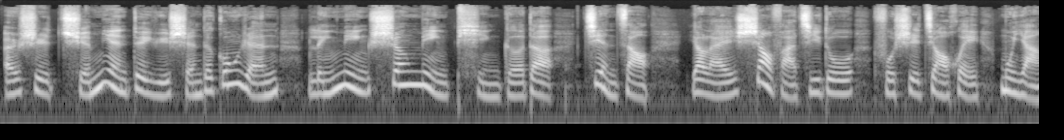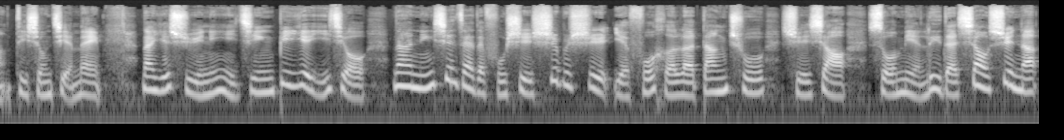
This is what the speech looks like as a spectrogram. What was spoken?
而是全面对于神的工人、灵命、生命、品格的建造。要来效法基督，服侍教会，牧养弟兄姐妹。那也许您已经毕业已久，那您现在的服饰是不是也符合了当初学校所勉励的校训呢？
